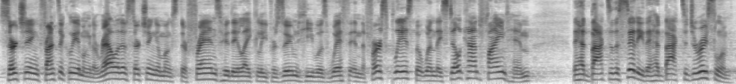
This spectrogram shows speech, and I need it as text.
searching frantically among their relatives, searching amongst their friends who they likely presumed he was with in the first place. But when they still can't find him, They head back to the city, they head back to Jerusalem.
